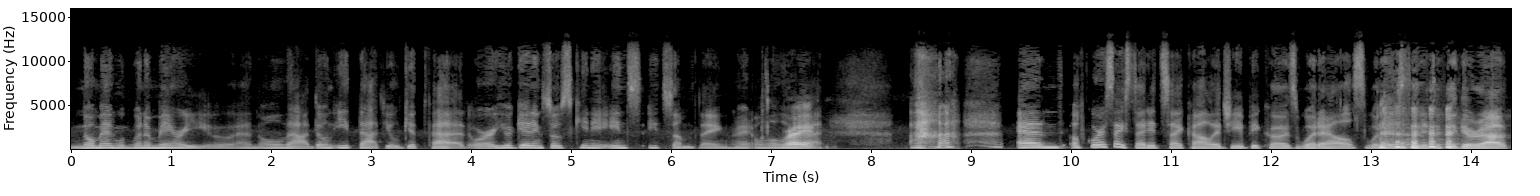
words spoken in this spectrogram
no man would want to marry you and all that. Don't eat that you'll get fat or you're getting so skinny eat, eat something right? All of right. that. And of course i studied psychology because what else would i study to figure out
